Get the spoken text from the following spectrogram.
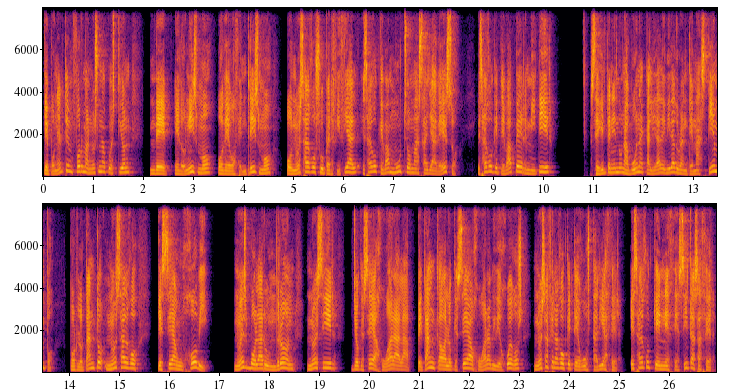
que ponerte en forma no es una cuestión de hedonismo o de egocentrismo o no es algo superficial, es algo que va mucho más allá de eso. Es algo que te va a permitir seguir teniendo una buena calidad de vida durante más tiempo. Por lo tanto, no es algo que sea un hobby, no es volar un dron, no es ir, yo que sé, a jugar a la petanca o a lo que sea, o jugar a videojuegos, no es hacer algo que te gustaría hacer, es algo que necesitas hacer.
